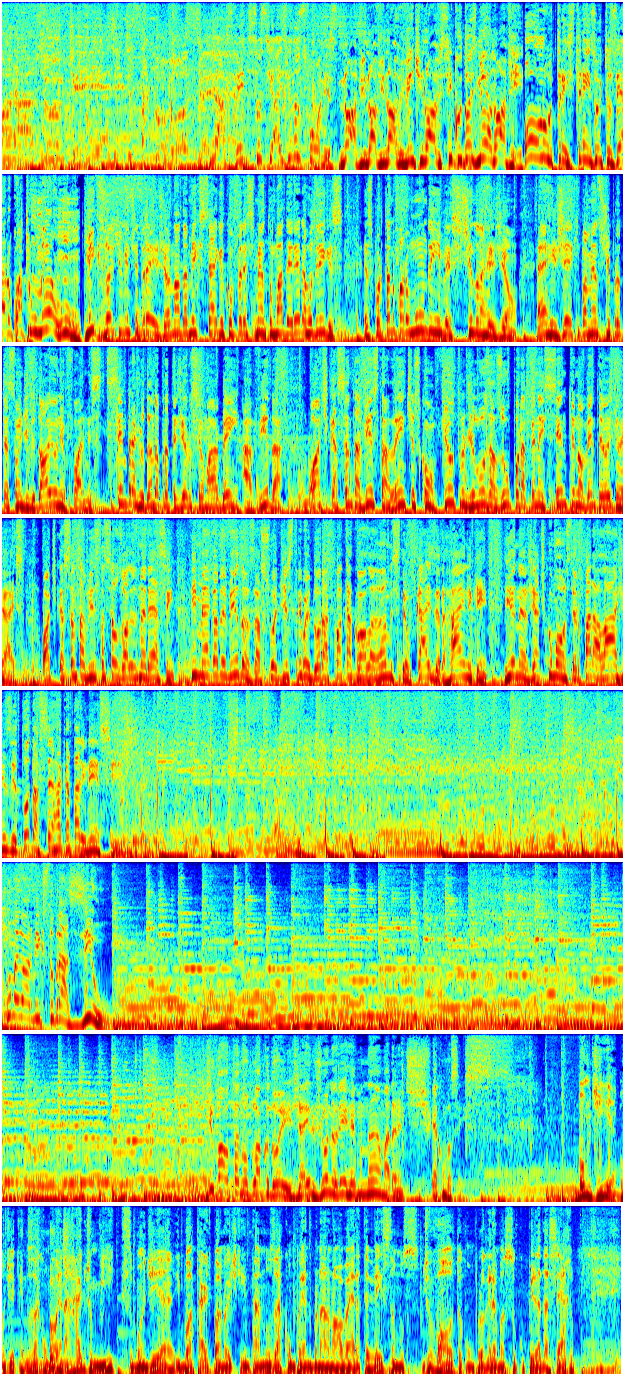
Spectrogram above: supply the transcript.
Nas redes sociais e nos fones. 999-295269 ou no 33804161. Mix 823, Jornada Mix segue com oferecimento Madeireira Rodrigues, exportando para o mundo e investindo na região. RG Equipamentos de Proteção Individual e Uniformes, sempre ajudando a proteger o seu maior bem, a vida. Ótica Santa Vista, lentes com filtro de luz azul por apenas 198 reais. Ótica Santa Vista, seus olhos merecem. E Mega Bebidas, a sua distribuidora Coca-Cola, Amstel, Kaiser, Heineken e Energético Monster para Lages e toda a Serra Catarinense. O melhor mix do Brasil. De volta no bloco 2, Jair Júnior e Renan Amarante. É com vocês. Bom dia, bom dia quem nos acompanha na Rádio Mix, bom dia e boa tarde, boa noite quem está nos acompanhando na Nova Era TV. Estamos de volta com o programa Sucupira da Serra.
